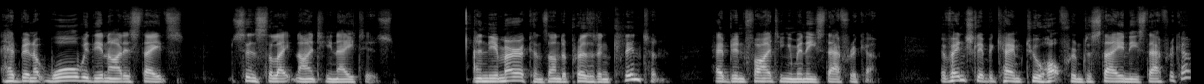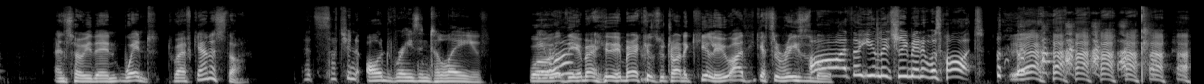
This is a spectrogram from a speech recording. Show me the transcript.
had been at war with the United States since the late 1980s. And the Americans under President Clinton had been fighting him in East Africa. Eventually, it became too hot for him to stay in East Africa, and so he then went to Afghanistan. That's such an odd reason to leave. Well, right? the, Amer- the, Americans were trying to kill you. I think it's a reasonable. Oh, I thought you literally meant it was hot. Yeah.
